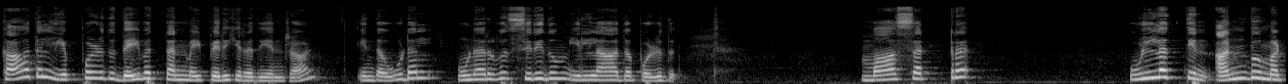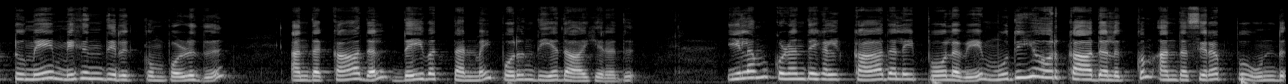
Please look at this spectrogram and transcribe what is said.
காதல் எப்பொழுது தெய்வத்தன்மை பெறுகிறது என்றால் இந்த உடல் உணர்வு சிறிதும் இல்லாத பொழுது மாசற்ற உள்ளத்தின் அன்பு மட்டுமே மிகுந்திருக்கும் பொழுது அந்த காதல் தெய்வத்தன்மை பொருந்தியதாகிறது. இளம் குழந்தைகள் காதலைப் போலவே முதியோர் காதலுக்கும் அந்த சிறப்பு உண்டு.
